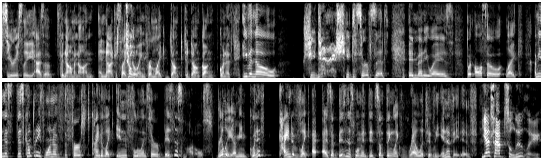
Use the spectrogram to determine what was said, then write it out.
seriously as a phenomenon and not just like going from like dunk to dunk on Gwyneth, even though she she deserves it in many ways, but also like I mean this this company is one of the first kind of like influencer business models. Really, I mean Gwyneth kind of like a- as a businesswoman did something like relatively innovative. yes, absolutely.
